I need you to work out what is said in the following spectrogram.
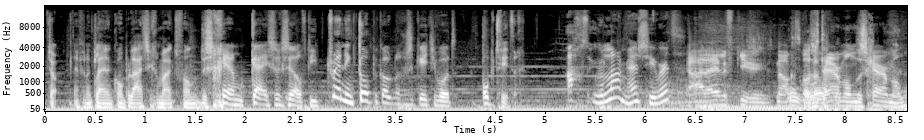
Zo, even een kleine compilatie gemaakt van de schermkeizer zelf... die trending topic ook nog eens een keertje wordt op Twitter. Acht uur lang, hè, Siebert? Ja, de hele verkiezingsnacht was het Herman de Scherman.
